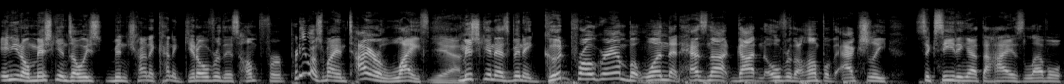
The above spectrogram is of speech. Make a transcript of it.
and you know, Michigan's always been trying to kind of get over this hump for pretty much my entire life. Yeah. Michigan has been a good program, but one that has not gotten over the hump of actually succeeding at the highest level.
